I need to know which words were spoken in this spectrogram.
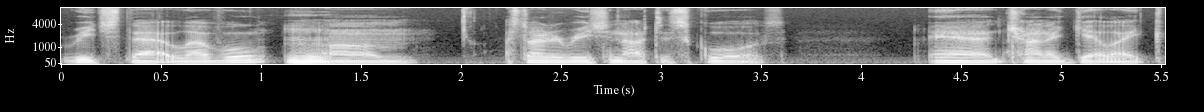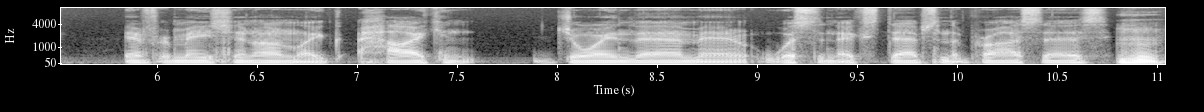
reach that level, Mhm. um, I started reaching out to schools and trying to get like information on like how I can join them and what's the next steps in the process. Mhm.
